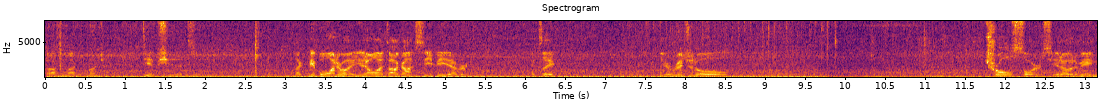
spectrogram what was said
talking like a bunch of dipshits. Like you don't want to talk on CB ever. It's like the original troll source. You know what I mean?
